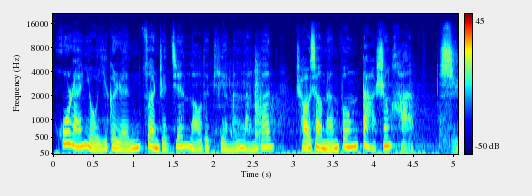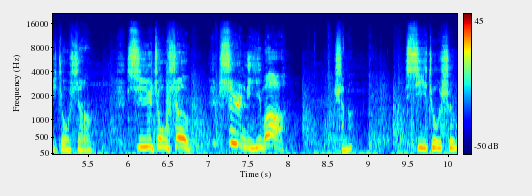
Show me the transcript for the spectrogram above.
忽然有一个人攥着监牢的铁门栏杆，朝向南风大声喊：“西周生！”西周生，是你吗？什么？西周生？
